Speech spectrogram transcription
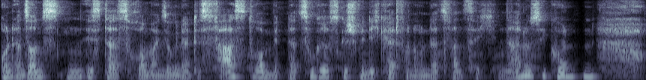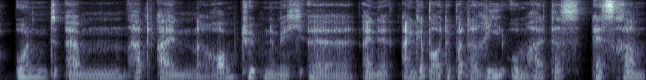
Und ansonsten ist das ROM ein sogenanntes Fast-ROM mit einer Zugriffsgeschwindigkeit von 120 Nanosekunden und ähm, hat einen ROM-Typ, nämlich äh, eine eingebaute Batterie, um halt das SRAM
